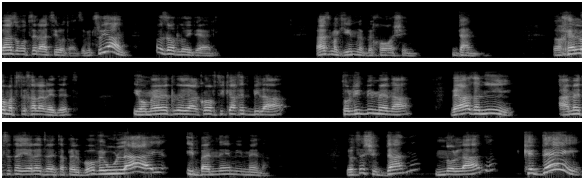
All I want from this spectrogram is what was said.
ואז הוא רוצה להציל אותו. זה מצוין, אבל זה עוד לא אידיאלי. ואז מגיעים לבכור השני, דן. רחל לא מצליחה ללדת, היא אומרת ליעקב, תיקח את בילה, תוליד ממנה, ואז אני אאמץ את הילד ואני אטפל בו, ואולי ייבנה ממנה. יוצא שדן נולד כדי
